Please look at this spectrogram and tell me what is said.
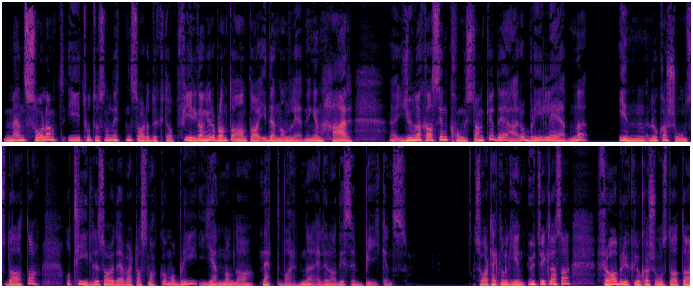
men så langt, i 2019, så har det dukket opp fire ganger, og blant annet da i denne anledningen her. Junakas sin kongstanke det er å bli ledende innen lokasjonsdata, og tidligere så har jo det vært da snakk om å bli gjennom da nettvardene, eller da disse beacons. Så har teknologien utvikla seg fra å bruke lokasjonsdata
